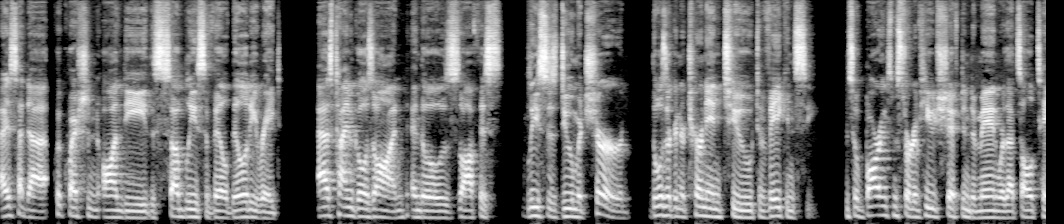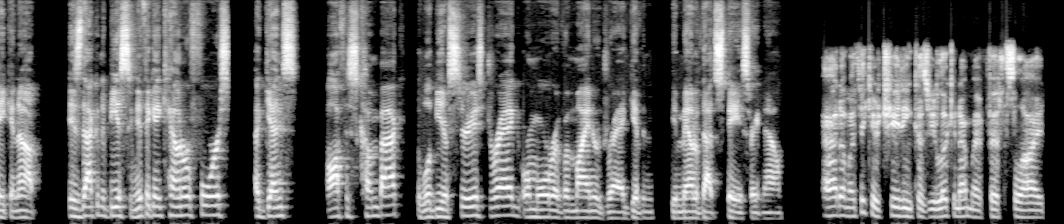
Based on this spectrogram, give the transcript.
I just had a quick question on the, the sublease availability rate as time goes on and those office leases do mature, those are going to turn into to vacancy. And so, barring some sort of huge shift in demand where that's all taken up, is that going to be a significant counterforce against office comeback? Will it be a serious drag or more of a minor drag given the amount of that space right now? Adam, I think you're cheating because you're looking at my fifth slide.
